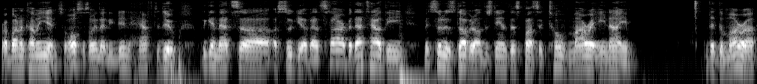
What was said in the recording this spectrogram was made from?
Rabbanan coming in. So also something that he didn't have to do. But again, that's uh, a sugya about schar, but that's how the Metzudas David understands this pasuk. Tov mara einayim. The Gemara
